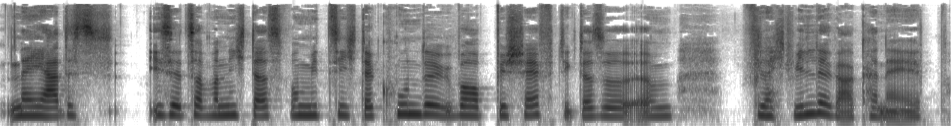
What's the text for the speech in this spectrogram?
naja, das ist jetzt aber nicht das, womit sich der Kunde überhaupt beschäftigt. Also ähm, vielleicht will der gar keine App.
